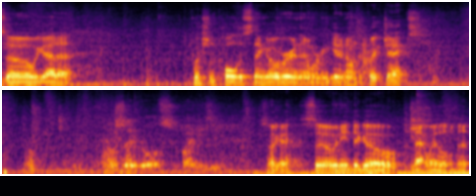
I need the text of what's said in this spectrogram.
So we gotta push and pull this thing over, and then we're gonna get it on the quick jacks. Oh, Actually, rolls quite easy. Okay, so we need to go that way a little bit.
